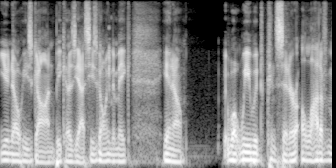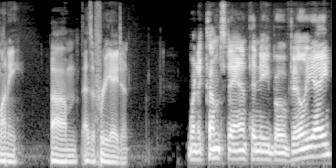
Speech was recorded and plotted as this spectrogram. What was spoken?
you know he's gone because yes, he's going to make, you know, what we would consider a lot of money um, as a free agent. when it comes to Anthony Beauvillier,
